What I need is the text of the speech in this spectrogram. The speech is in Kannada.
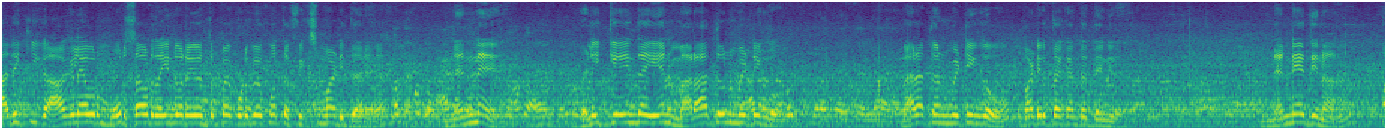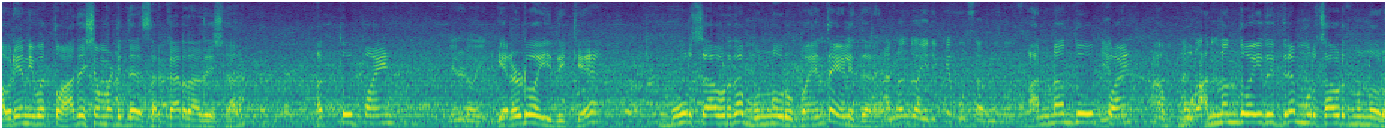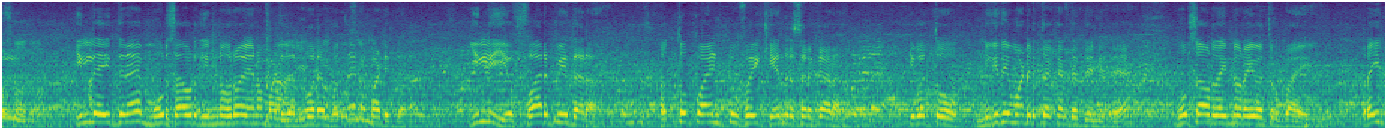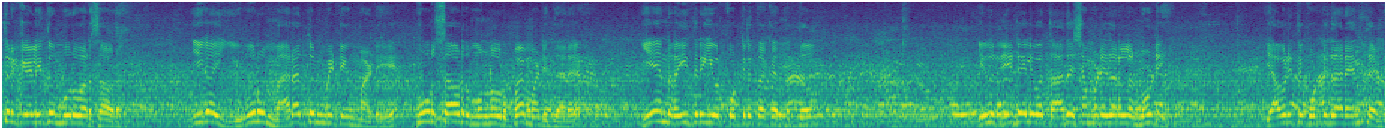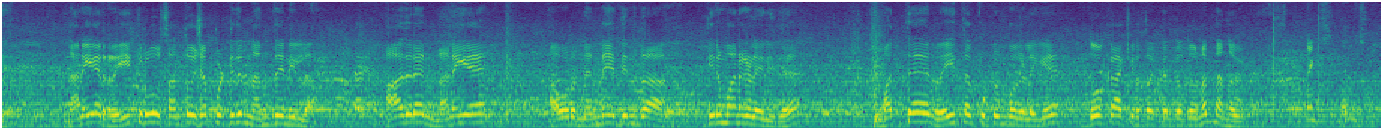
ಅದಕ್ಕೀಗ ಆಗಲೇ ಅವರು ಮೂರು ಸಾವಿರದ ಐನೂರ ಐವತ್ತು ರೂಪಾಯಿ ಕೊಡಬೇಕು ಅಂತ ಫಿಕ್ಸ್ ಮಾಡಿದ್ದಾರೆ. ನಿನ್ನೆ ಬೆಳಿಗ್ಗೆಯಿಂದ ಏನು ಮ್ಯಾರಾಥೋನ್ ಮೀಟಿಂಗು ಮ್ಯಾರಾಥೋನ್ ಮೀಟಿಂಗು ಮಾಡಿರ್ತಕ್ಕಂಥದ್ದೇನಿದೆ. ನಿನ್ನೆ ದಿನ ಅವರೇನು ಇವತ್ತು ಆದೇಶ ಮಾಡಿದ್ದಾರೆ ಸರ್ಕಾರದ ಆದೇಶ? ಹತ್ತು ಪಾಯಿಂಟ್ ಎರಡು ಎರಡು ಐದಕ್ಕೆ ಮೂರು ಸಾವಿರದ ಮುನ್ನೂರು ರೂಪಾಯಿ ಅಂತ ಹೇಳಿದ್ದಾರೆ. ಹನ್ನೊಂದು ಐದಕ್ಕೆ ಮೂರು ಸಾವಿರದ ಹನ್ನೊಂದು ಪಾಯಿಂಟ್ ಹನ್ನೊಂದು ಐದು ಇದ್ದರೆ ಮೂರು ಸಾವಿರದ ಮುನ್ನೂರು. ಇಲ್ಲೇ ಇದ್ದರೆ ಮೂರು ಸಾವಿರದ ಇನ್ನೂರು ಏನೋ ಮಾಡಿದ್ದಾರೆ ನೂರ ಎಂಬತ್ತು ಏನೋ ಮಾಡಿದ್ದಾರೆ. ಇಲ್ಲಿ ಎಫ್ ಆರ್ ಪಿ ದರ ಹತ್ತು ಪಾಯಿಂಟ್ ಟು ಫೈವ್ ಕೇಂದ್ರ ಸರ್ಕಾರ ಇವತ್ತು ನಿಗದಿ ಮಾಡಿರ್ತಕ್ಕಂಥದ್ದೇನಿದೆ, ಮೂರು ಸಾವಿರದ ಐನೂರೈವತ್ತು ರೂಪಾಯಿ. ರೈತರು ಕೇಳಿದ್ದು ಮೂರುವರೆ ಸಾವಿರ. ಈಗ ಇವರು ಮ್ಯಾರಥಾನ್ ಮೀಟಿಂಗ್ ಮಾಡಿ ಮೂರು ಸಾವಿರದ ಮುನ್ನೂರು ರೂಪಾಯಿ ಮಾಡಿದ್ದಾರೆ. ಏನು ರೈತರಿಗೆ ಇವ್ರು ಕೊಟ್ಟಿರ್ತಕ್ಕಂಥದ್ದು? ಇದು ಡೀಟೇಲ್ ಇವತ್ತು ಆದೇಶ ಮಾಡಿದಾರಲ್ಲ ನೋಡಿ. ಯಾವ ರೀತಿ ಕೊಟ್ಟಿದ್ದಾರೆ ಅಂತೇಳಿ. ನನಗೆ ರೈತರು ಸಂತೋಷ ಪಟ್ಟಿದ್ರೆ ನಂದೇನಿಲ್ಲ. ಆದರೆ ನನಗೆ ಅವರು ನೆನ್ನೆ ದಿನದ ತೀರ್ಮಾನಗಳೇನಿದೆ, ಮತ್ತೆ ರೈತ ಕುಟುಂಬಗಳಿಗೆ ದೋಖ ಹಾಕಿರ್ತಕ್ಕಂಥದ್ದು ಅನ್ನೋದು ನನ್ನ ಅಭಿಪ್ರಾಯ. Thank you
